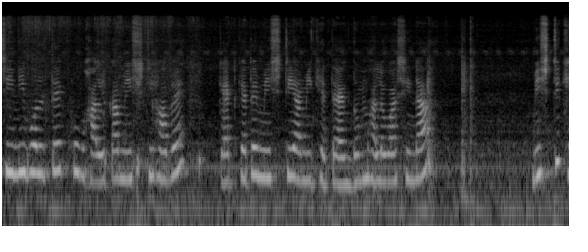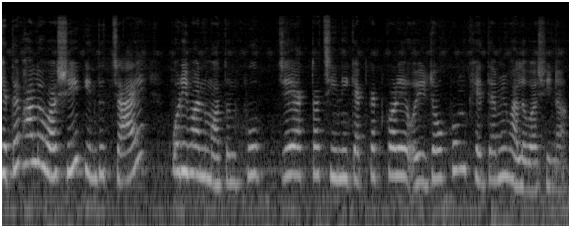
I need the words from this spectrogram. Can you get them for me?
চিনি বলতে খুব হালকা মিষ্টি হবে। ক্যাটক্যাটে মিষ্টি আমি খেতে একদম ভালোবাসি না। মিষ্টি খেতে ভালোবাসি, কিন্তু চায় পরিমাণ মতন। খুব যে একটা চিনি ক্যাটক্যাট করে ওই রকম খেতে আমি ভালোবাসি না।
